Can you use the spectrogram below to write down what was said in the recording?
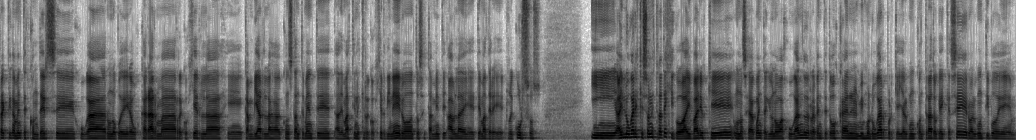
prácticamente esconderse, jugar, uno puede ir a buscar armas, recogerlas, eh, cambiarlas constantemente, además tienes que recoger dinero, entonces también te habla de temas de recursos. Y hay lugares que son estratégicos, hay varios que uno se da cuenta que uno va jugando y de repente todos caen en el mismo lugar porque hay algún contrato que hay que hacer o algún tipo de,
